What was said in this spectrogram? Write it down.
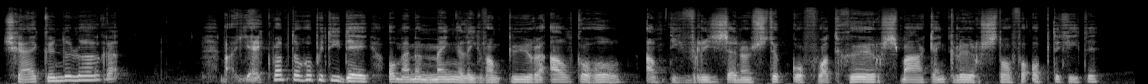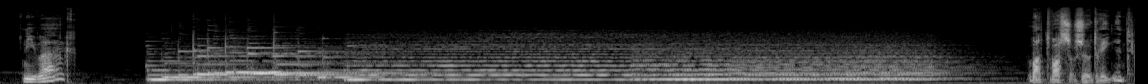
Scheikunde, Laura? Maar jij kwam toch op het idee om hem een mengeling van pure alcohol, antivries en een stuk of wat geur, smaak en kleurstoffen op te gieten? Niet waar? Wat was er zo dringend?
